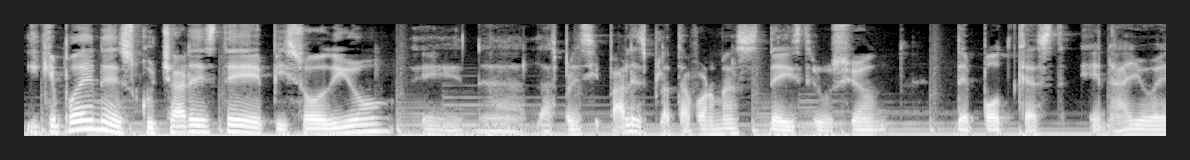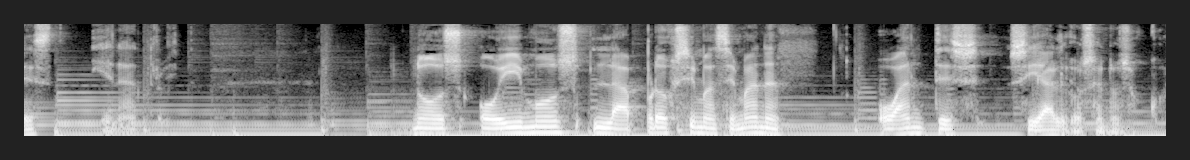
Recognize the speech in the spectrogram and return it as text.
y que pueden escuchar este episodio en ah, las principales plataformas de distribución de podcast en iOS y en Android. Nos oímos la próxima semana o antes si algo se nos ocurre.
